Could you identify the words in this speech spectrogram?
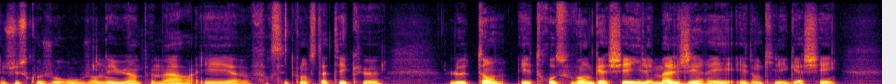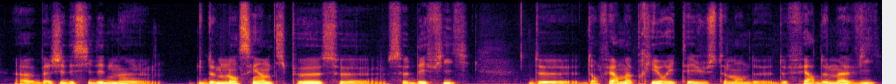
jusqu'au jour où j'en ai eu un peu marre et forcé de constater que le temps est trop souvent gâché, il est mal géré et donc il est gâché. Bah, j'ai décidé de me, lancer un petit peu ce défi d'en faire ma priorité justement, de, faire de ma vie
